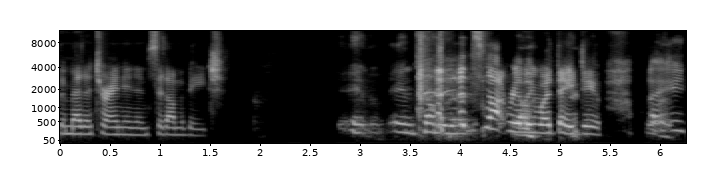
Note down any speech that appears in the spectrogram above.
the Mediterranean and sit on the beach in, in some of the, it's not really what they do. Yeah. Uh, it,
